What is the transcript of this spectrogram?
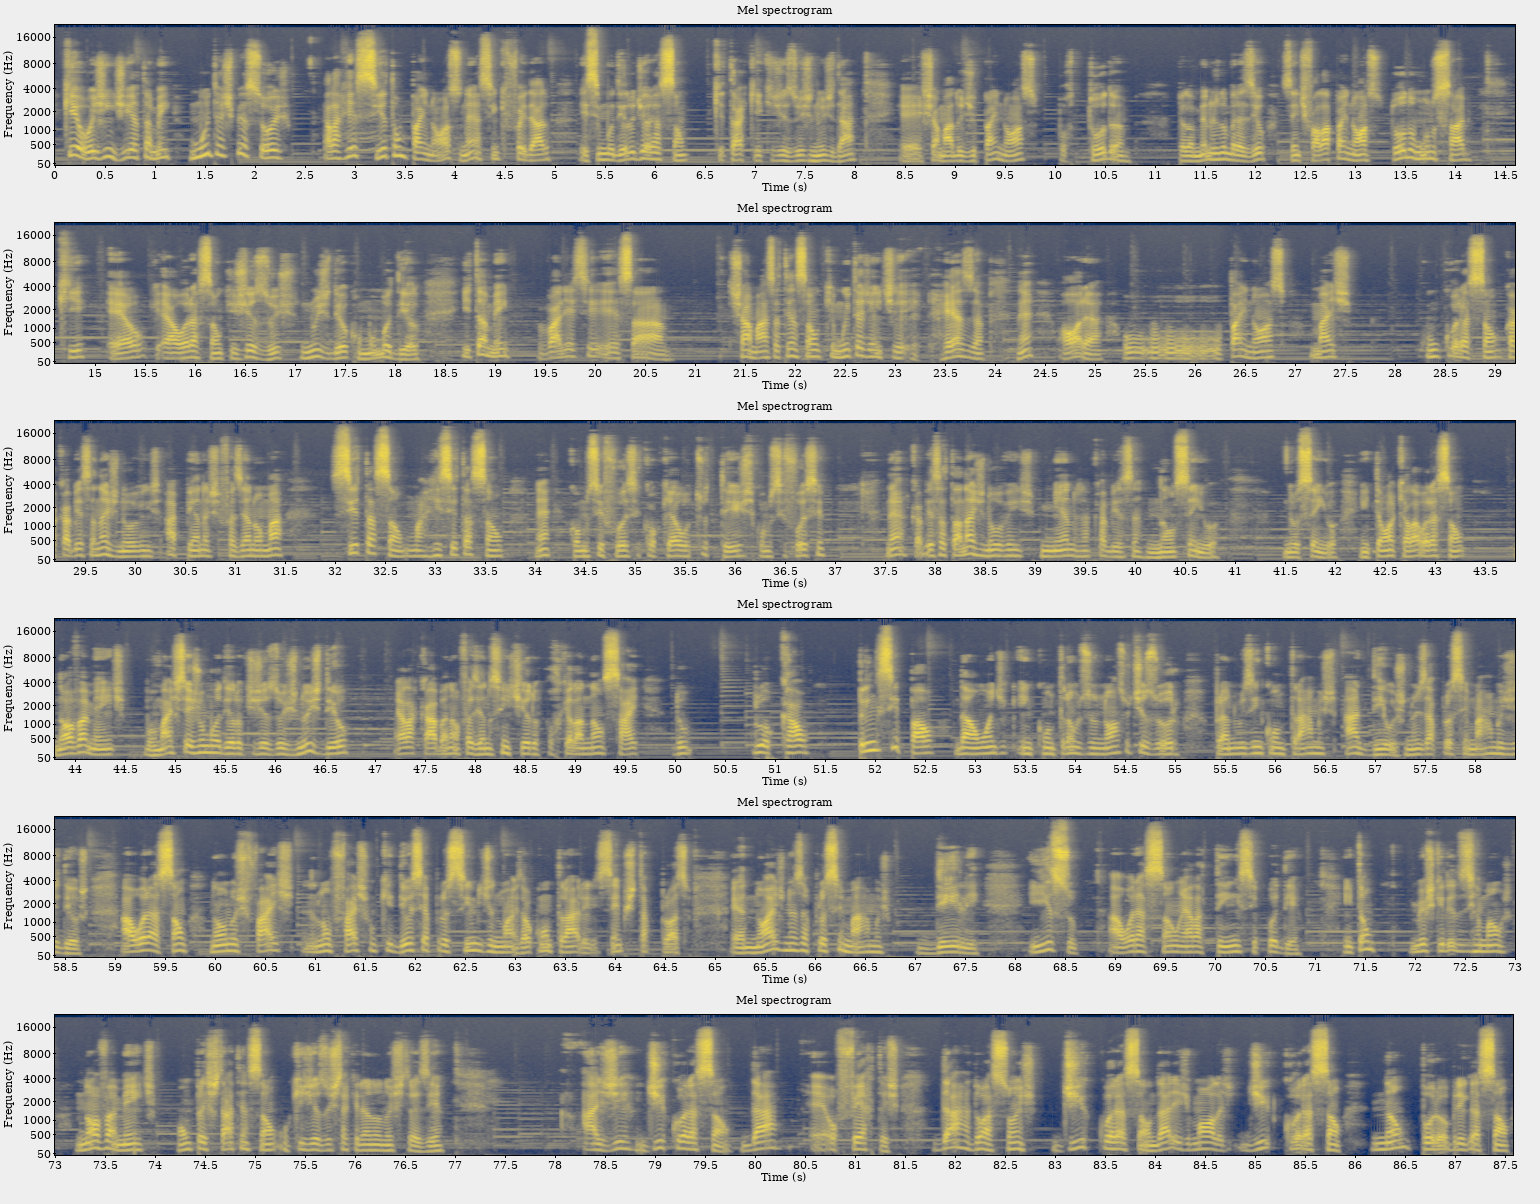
que hoje em dia também muitas pessoas ela recitam Pai Nosso, né? Assim que foi dado esse modelo de oração que está aqui que Jesus nos dá, é, chamado de Pai Nosso por toda, pelo menos no Brasil, se a gente falar Pai Nosso, todo mundo sabe que é, o, é a oração que Jesus nos deu como modelo. E também vale esse, essa chamar essa atenção que muita gente reza, né? Ora o, o, o Pai Nosso, mas com o coração, com a cabeça nas nuvens, apenas fazendo uma citação, uma recitação, né? Como se fosse qualquer outro texto, como se fosse, né? A cabeça está nas nuvens, menos na cabeça, não Senhor, no Senhor. Então aquela oração, novamente, por mais que seja um modelo que Jesus nos deu, ela acaba não fazendo sentido porque ela não sai do local principal da onde encontramos o nosso tesouro para nos encontrarmos a Deus, nos aproximarmos de Deus. A oração não nos faz, não faz com que Deus se aproxime de nós, ao contrário, ele sempre está próximo. É nós nos aproximarmos dele. E isso, a oração, ela tem esse poder. Então, meus queridos irmãos, novamente, vamos prestar atenção o que Jesus está querendo nos trazer. Agir de coração, dar é, ofertas, dar doações de coração, dar esmolas de coração, não por obrigação.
